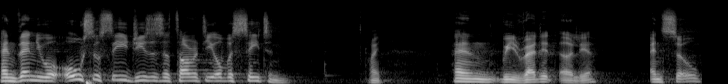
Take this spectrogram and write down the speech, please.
And then you will also see Jesus' authority over Satan. And we read it earlier. And so,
